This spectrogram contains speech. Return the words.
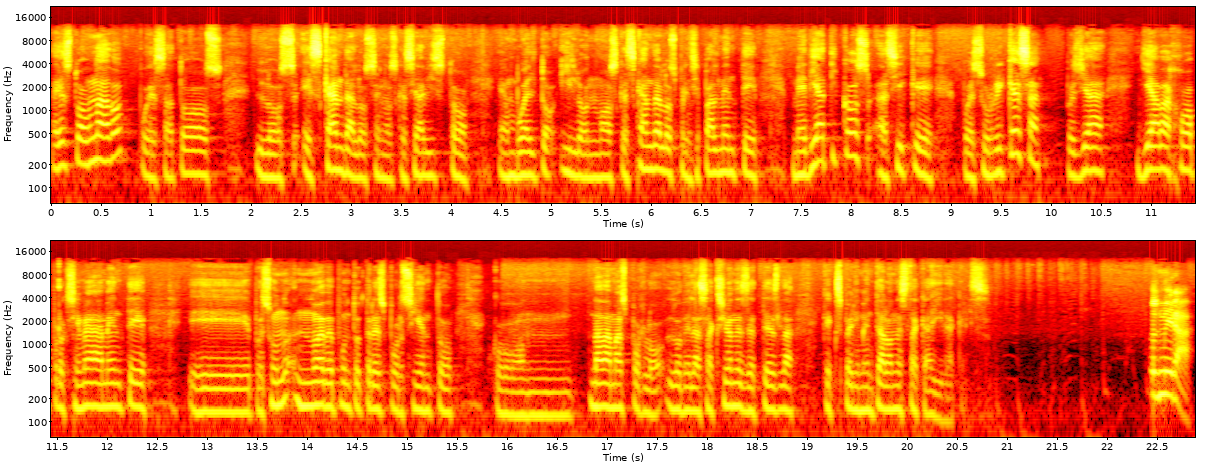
Esto aunado pues a todos los escándalos en los que se ha visto envuelto Elon Musk, escándalos principalmente mediáticos, así que pues su riqueza pues ya, ya bajó aproximadamente eh, pues un 9.3% con nada más por lo, lo, de las acciones de Tesla que experimentaron esta caída, Cris. Pues mira,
